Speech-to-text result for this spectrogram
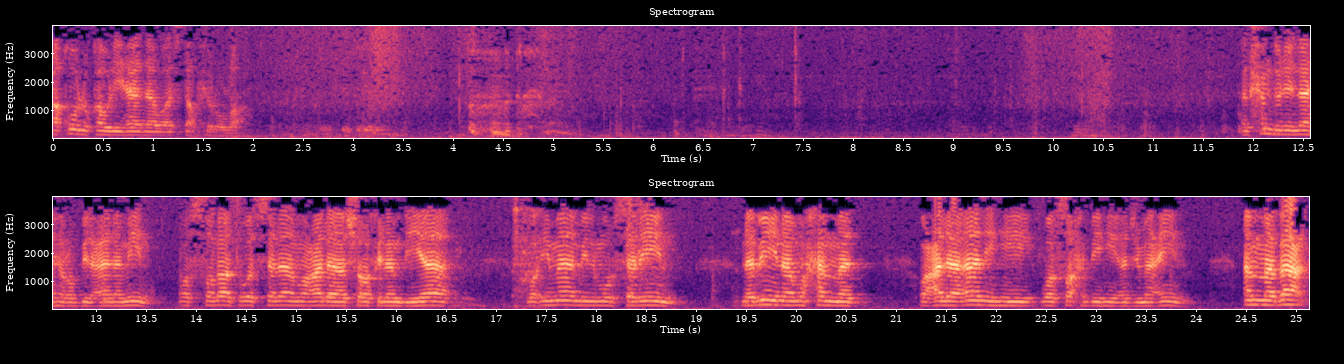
أقول قولي هذا وأستغفر الله. الحمد لله رب العالمين والصلاة والسلام على أشرف الأنبياء وإمام المرسلين نبينا محمد وعلى آله وصحبه أجمعين. أما بعد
